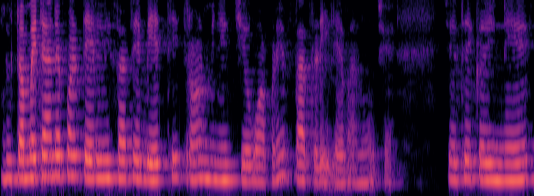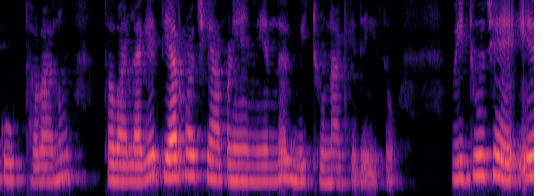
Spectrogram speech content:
ટમેટાને પણ તેલની સાથે બેથી ત્રણ મિનિટ જેવું આપણે સાતળી લેવાનું છે, જેથી કરીને કૂક થવાનું, થવા લાગે. ત્યાર પછી આપણે એની અંદર મીઠું નાખી દઈશું. મીઠું છે એ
